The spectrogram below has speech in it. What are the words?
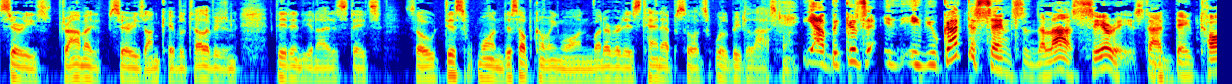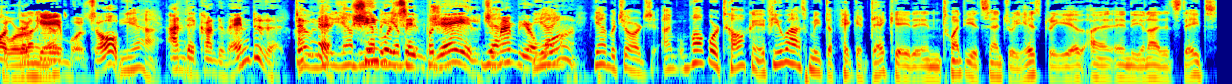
series, drama series on cable television did in the United States. So this one, this upcoming one, whatever it is, 10 episodes, will be the last one. Yeah, because you got the sense in the last series that mm. they thought the game out. was up. Yeah. And they kind of ended it, didn't oh, yeah, they? Yeah, she yeah, was in but, jail. Do you remember your one? Yeah, but George, I'm, what we're talking, if you ask me to pick a decade in 20th century history uh, in the United States,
